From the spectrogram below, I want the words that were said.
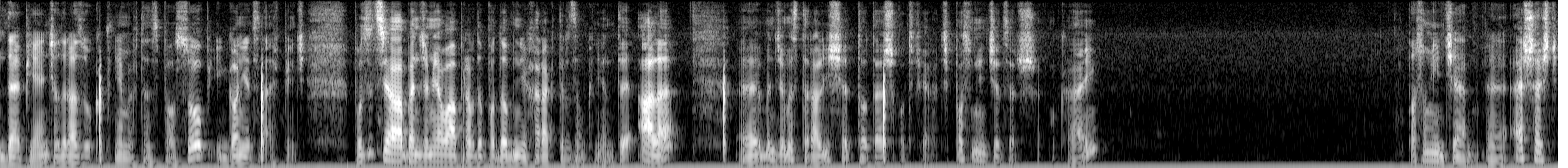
D5, od razu kopniemy w ten sposób i goniec na F5. Pozycja będzie miała prawdopodobnie charakter zamknięty, ale y, będziemy starali się to też otwierać. Posunięcie C3, ok posunięcie E6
